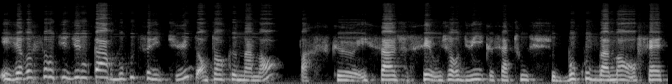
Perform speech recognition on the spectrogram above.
Et j'ai ressenti d'une part beaucoup de solitude en tant que maman, parce que, et ça, je sais aujourd'hui que ça touche beaucoup de mamans, en fait,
